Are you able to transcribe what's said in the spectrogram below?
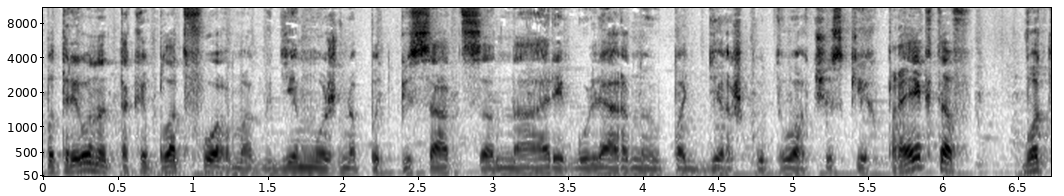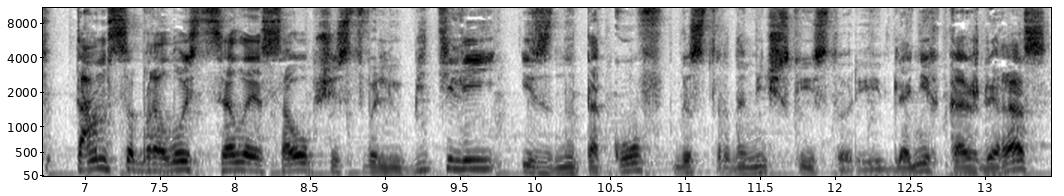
Patreon – это такая платформа, где можно подписаться на регулярную поддержку творческих проектов. Вот там собралось целое сообщество любителей и знатоков гастрономической истории. И для них каждый раз,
